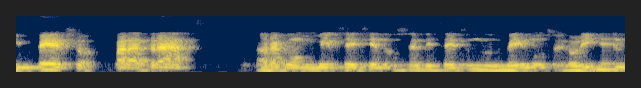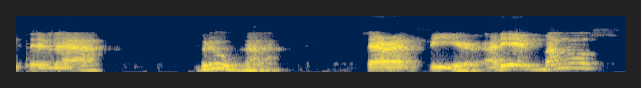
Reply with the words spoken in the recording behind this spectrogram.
inverso, para atrás, ahora con 1666, donde vimos el origen de la bruja, Sarah Fear. Ariel, vamos,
